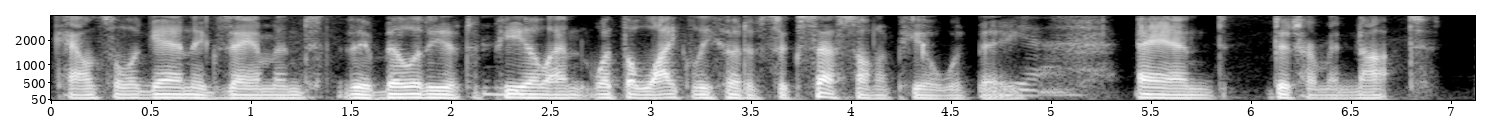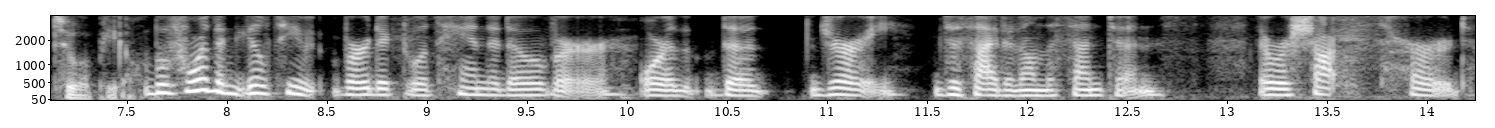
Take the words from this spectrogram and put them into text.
counsel again examined the ability to appeal and what the likelihood of success on appeal would be Yeah. and determined not to appeal. Before the guilty verdict was handed over, or the jury decided on the sentence, there were shots heard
